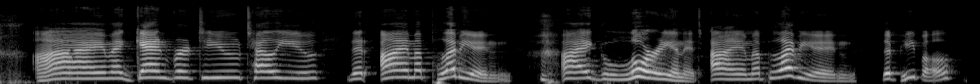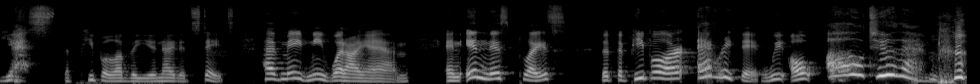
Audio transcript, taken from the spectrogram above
I'm again for to tell you that I'm a plebeian. I glory in it. I am a plebeian. The people, yes, the people of the United States have made me what I am. And in this place, that the people are everything. We owe all to them.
